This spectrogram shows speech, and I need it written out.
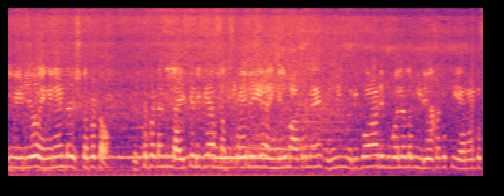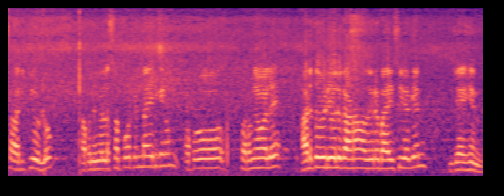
ഈ വീഡിയോ എങ്ങനെയുണ്ട്? ഇഷ്ടപ്പെട്ടോ? ഇഷ്ടപ്പെട്ടെങ്കിൽ ലൈക്ക് അടിക്കുക സബ്സ്ക്രൈബ് ചെയ്യുക. എങ്കിൽ മാത്രമേ ഇനിയും ഒരുപാട് ഇതുപോലെയുള്ള വീഡിയോസൊക്കെ ചെയ്യാനായിട്ട് സാധിക്കുകയുള്ളൂ. അപ്പോൾ നിങ്ങളുടെ സപ്പോർട്ട് ഉണ്ടായിരിക്കണം. അപ്പോൾ പറഞ്ഞ പോലെ അടുത്ത വീഡിയോയിൽ കാണാം. അതൊരു ബൈസി അഗൻ ജയ് ഹിന്ദ്.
